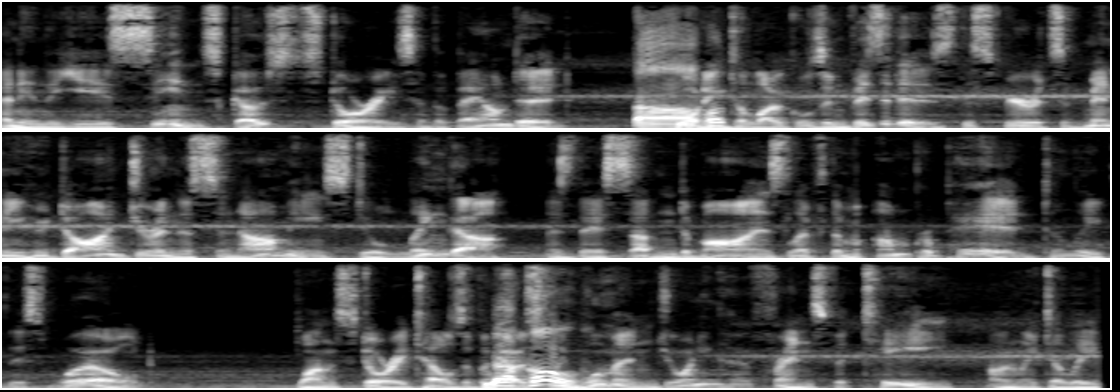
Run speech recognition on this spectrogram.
and in the years since, ghost stories have abounded. Uh, According Takot. to locals and visitors, the spirits of many who died during the tsunami still linger, as their sudden demise left them unprepared to leave this world. One story tells of a Nako. ghostly woman joining her friends for tea, only to leave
